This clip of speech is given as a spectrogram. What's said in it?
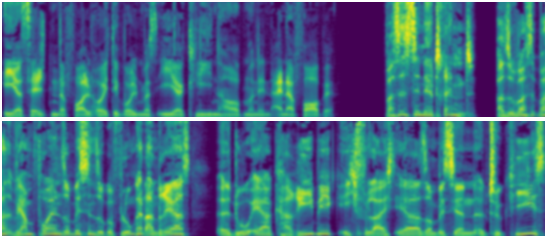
eher selten der Fall. Heute wollen wir es eher clean haben und in einer Farbe. Was ist denn der Trend? Also was, was wir haben vorhin so ein bisschen so geflunkert, Andreas, äh, du eher Karibik, ich vielleicht eher so ein bisschen äh, Türkis.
